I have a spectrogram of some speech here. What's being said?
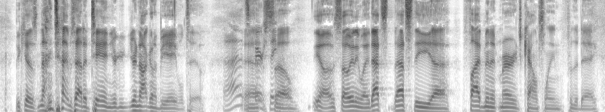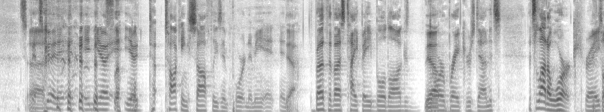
because nine times out of ten, you're you're not going to be able to. Uh, that's Uh, fair statement. so you know, so anyway, that's that's the uh, five minute marriage counseling for the day. It's, it's good, and, and, you know, you know, t- talking softly is important to me. And, and Yeah. both of us, Type A bulldogs, Yeah. door breakers down. It's it's a lot of work, right? It's a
